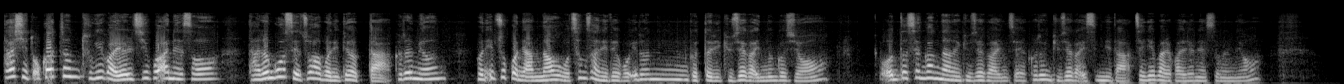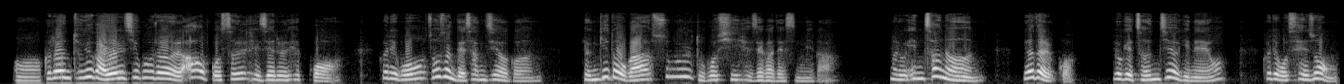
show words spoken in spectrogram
다시 똑같은 투기과열지구 안에서 다른 곳에 조합원이 되었다. 그러면 그건 입주권이 안 나오고 청산이 되고 이런 것들이 규제가 있는 거죠. 언뜻 생각나는 규제가 이제 그런 규제가 있습니다. 재개발 관련해서는요. 어, 그런 투기과열지구를 아홉 곳을 해제를 했고 그리고 조정 대상 지역은 경기도가 22곳이 해제가 됐습니다. 그리고 인천은 8곳, 요게 전 지역이네요. 그리고 세종,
